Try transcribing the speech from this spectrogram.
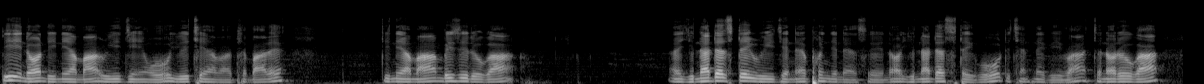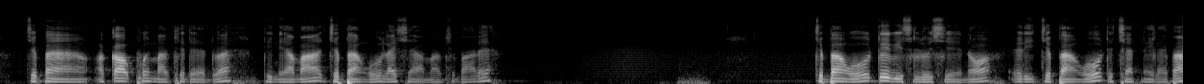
ပြီးရင်တော့ဒီနေရာမှာ region ကိုရွေးချယ်ရမှာဖြစ်ပါတယ်ဒီနေရာမှာ basic တို့ကအဲ United States region နဲ့ဖွင့်ကျင်တယ်ဆိုရင်တော့ United States ကိုတစ်ချက်နှိပ်ပေးပါကျွန်တော်တို့ကဂျပန်အကောင့်ဖွင့်မှာဖြစ်တဲ့အတွက်ဒီနေရာမှာဂျပန်ကိုလိုက်ရှာမှာဖြစ်ပါတယ်ဂျပန်ကိုတွေ့ပြီဆိုလို့ရှိရင်တော့အဲ့ဒီဂျပန်ကိုတစ်ချက်နှိပ်လိုက်ပါ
